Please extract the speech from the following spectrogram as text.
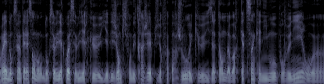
Ouais, donc c'est intéressant. Donc, ça veut dire quoi? Ça veut dire qu'il y a des gens qui font des trajets plusieurs fois par jour et qu'ils attendent d'avoir 4-5 animaux pour venir ou euh,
